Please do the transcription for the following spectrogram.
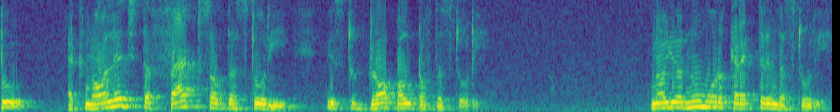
To acknowledge the facts of the story is to drop out of the story. Now you are no more a character in the story.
